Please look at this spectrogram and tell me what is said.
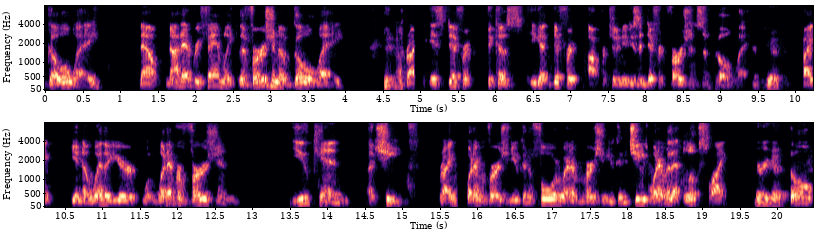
go away. Now, not every family, the version of go away, yeah. right, is different because you got different opportunities and different versions of go away, right? You know, whether you're whatever version you can achieve, right? Whatever version you can afford, whatever version you can achieve, whatever that looks like. Very good. Go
